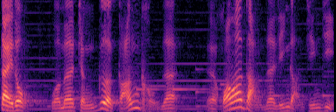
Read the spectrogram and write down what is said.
带动我们整个港口的呃黄花岗的临港经济。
